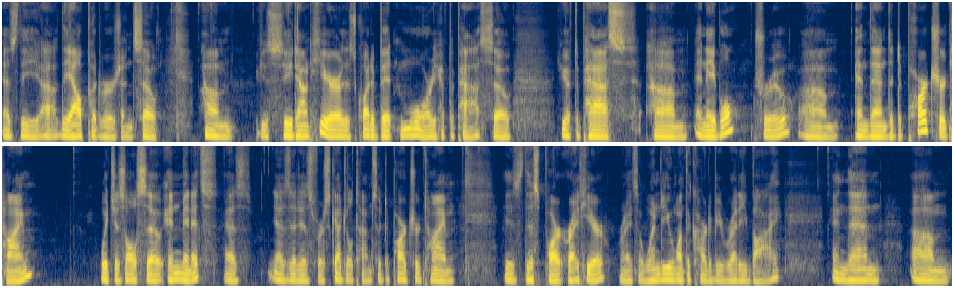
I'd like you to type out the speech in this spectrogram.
as the uh, the output version. So um, if you see down here, there's quite a bit more you have to pass. So you have to pass um, enable true, um, and then the departure time, which is also in minutes as as it is for schedule time. So departure time is this part right here, right? So when do you want the car to be ready by? And then um,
